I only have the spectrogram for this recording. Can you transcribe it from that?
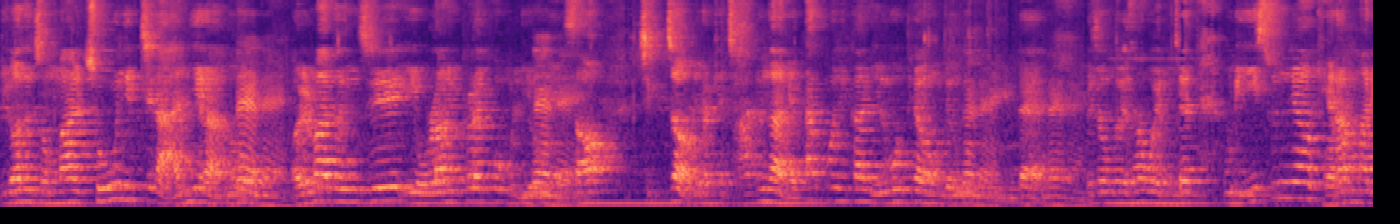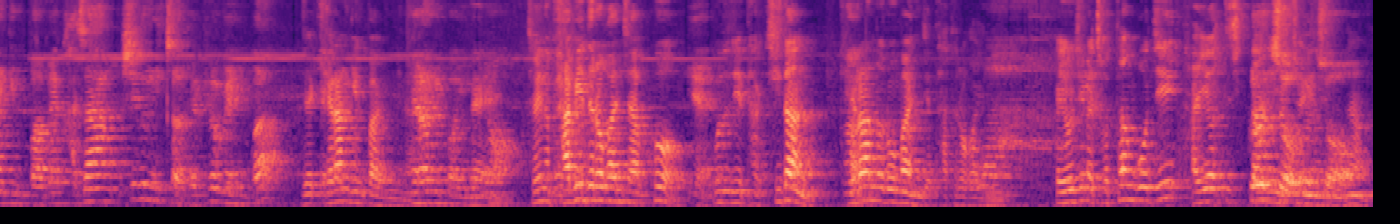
이거는 정말 좋은 입지가 아니라도 네, 네. 얼마든지 이 온라인 플랫폼을 네, 이용해서 직접 이렇게 작은 가게 딱 보니까 7평 정도 네, 네. 되는데 네네. 그 정도에 하고 있는데 우리 이 순녀 계란말이 김밥의 가장 시그니처 대표 메뉴가 이제 계란김밥입니다. 계란김밥이군요. 네. 저희는 밥이 들어가지 않고 예. 오로지 다 지단 계란으로만 이제 다 들어가 있는. 와. 그러니까 요즘에 저탄고지 다이어트 식단이 그렇죠. 그렇죠.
